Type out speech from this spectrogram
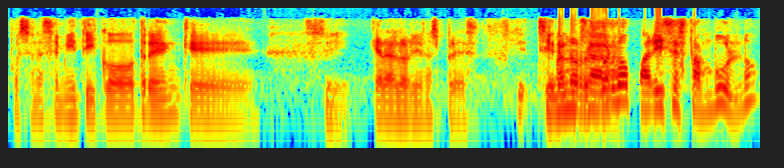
pues en ese mítico tren que, Sí. que era el Orient Express. Si mal no mucha- recuerdo, París-Estambul, ¿no?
